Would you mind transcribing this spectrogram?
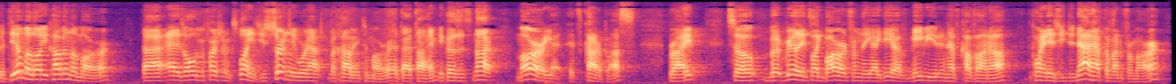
The dil malo yikaven the mar. Uh, as all the Mepharshim explains, you certainly were not machaving to Mara at that time because it's not Mara yet, it's Karpas, right? So, but really it's like borrowed from the idea of maybe you didn't have Kavana. The point is you did not have Kavana for Mara.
